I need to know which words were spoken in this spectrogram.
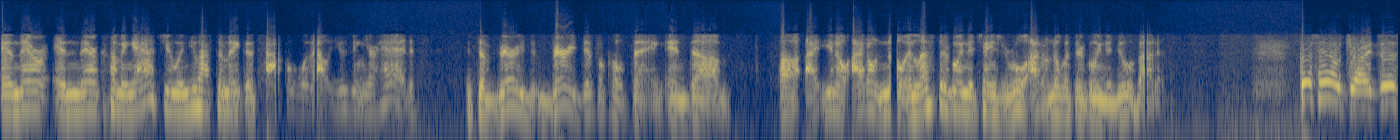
and they're and they're coming at you, and you have to make a tackle without using your head. It's it's a very very difficult thing, and um, uh, I you know I don't know unless they're going to change the rule. I don't know what they're going to do about it. Chris Hale joins us.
